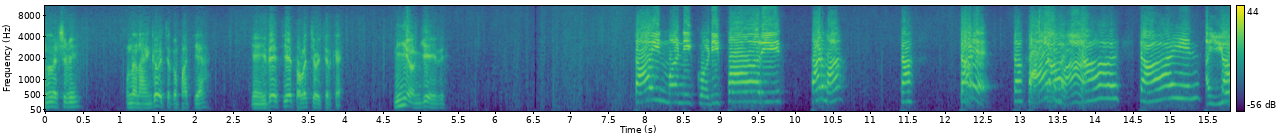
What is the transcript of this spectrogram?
தனலட்சுமி உன்னை நான் எங்க வச்சிருக்கேன் பாத்தியா? என் இதயத்தையே தொலைச்சு வச்சிருக்கேன். நீயும் அங்கேயே இரு. தாயின் மணி கொடி பாரி. பாடுமா தா தாடு தா- பாடுமா தா- தாயின் ஐயோ.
